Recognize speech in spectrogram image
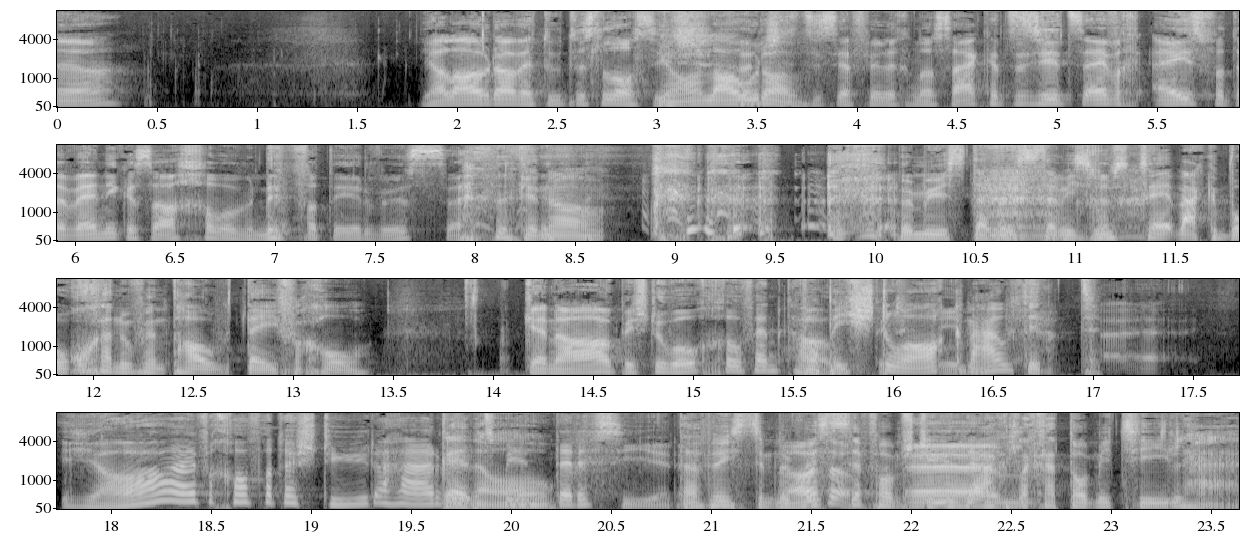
ja. Ja, Laura, wenn du das hörst, Ja, Laura. du das ja vielleicht noch sagen. Das ist jetzt einfach eins von den wenigen Sachen, die wir nicht von dir wissen. Genau. Wir müssen dann wissen, wie es aussieht, wegen Wochenaufenthalt einfach kommen. genau, bist du Wochenaufenthalt? Wo bist du angemeldet? Ja, einfach auch von den Steuern her, würde es mich Genau. interessieren. Das müssen wir Also, wissen vom steuerrechtlichen Domizil her.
